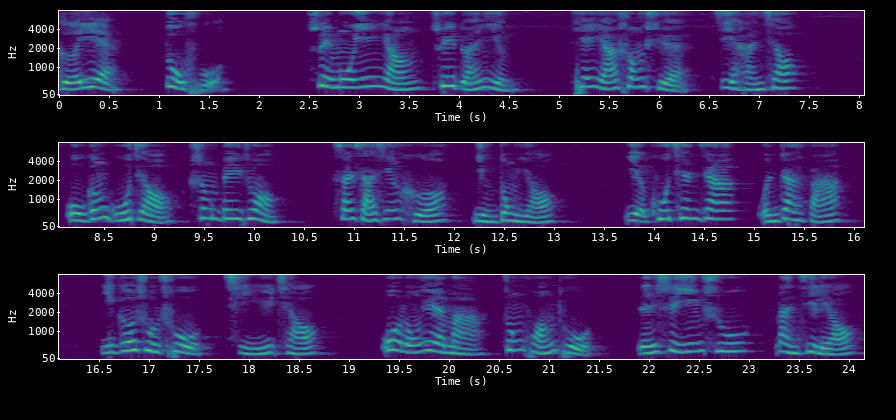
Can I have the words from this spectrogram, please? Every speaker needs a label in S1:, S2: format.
S1: 隔夜，杜甫。岁暮阴阳催短影，天涯霜雪霁寒宵。五更鼓角声悲壮，三峡星河影动摇。野哭千家闻战伐，遗歌数处起渔樵。卧龙跃马终黄土，人事音书漫寂寥。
